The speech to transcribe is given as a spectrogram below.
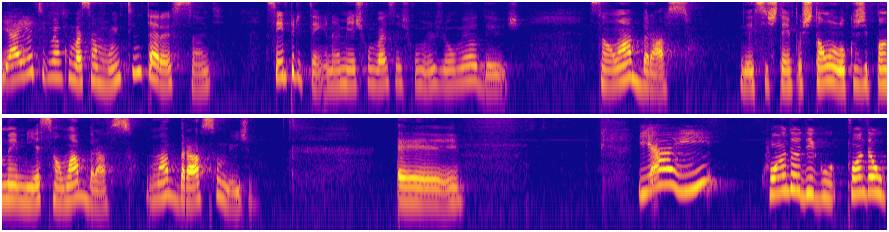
E aí eu tive uma conversa muito interessante. Sempre tenho, né? Minhas conversas com o Ju, meu Deus. São um abraço nesses tempos tão loucos de pandemia são um abraço, um abraço mesmo. É... E aí, quando eu digo, quando eu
